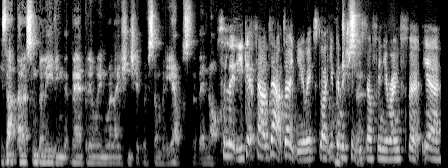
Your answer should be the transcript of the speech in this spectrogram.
is that person believing that they're building a relationship with somebody else that they're not. Absolutely, you get found out, don't you? It's like you're going to shoot yourself in your own foot. Yeah.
